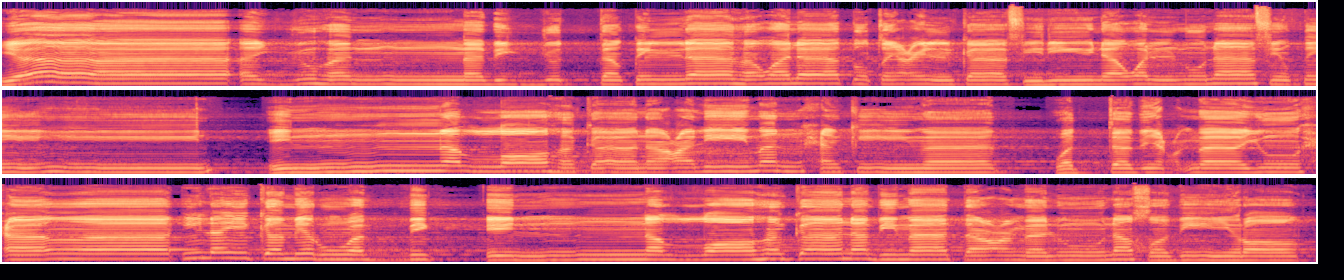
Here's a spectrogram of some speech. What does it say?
يا أيها النبي اتق الله ولا تطع الكافرين والمنافقين إن الله كان عليما حكيما واتبع ما يوحى إليك من ربك إن الله كان بما تعملون خبيراً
